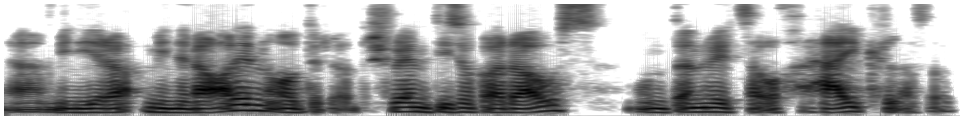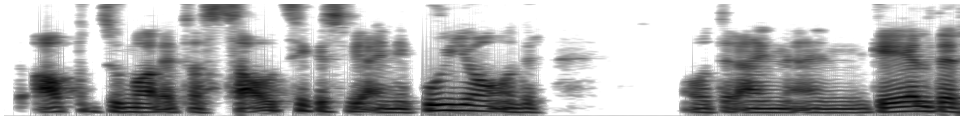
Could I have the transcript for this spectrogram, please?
äh, Mineralien oder, oder, schwemmt die sogar raus und dann wird es auch heikel. Also ab und zu mal etwas Salziges wie eine Bouillon oder, oder ein, ein Gel, der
